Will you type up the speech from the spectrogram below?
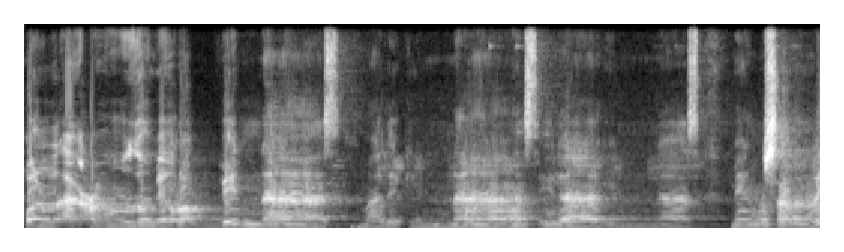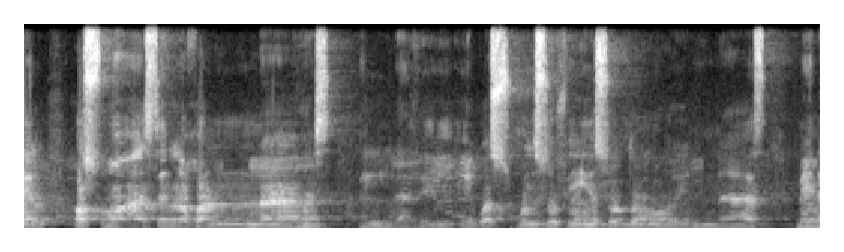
قل أعوذ برب الناس ملك الناس إله الناس من شر الوسواس الخناس الذي يوسوس في صدور الناس من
